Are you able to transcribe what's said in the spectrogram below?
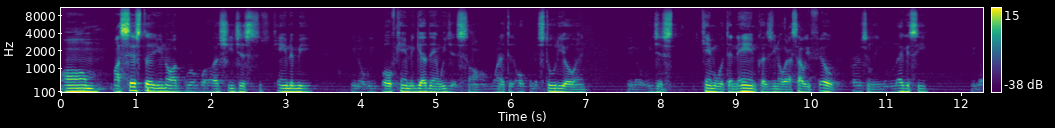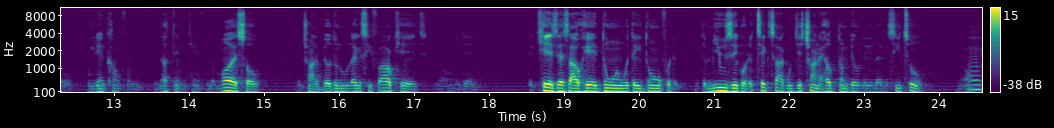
Um, my sister, you know, I grew up with her. She just came to me. You know, we both came together and we just um, wanted to open the studio, and you know, we just came up with the name because you know that's how we feel personally. New legacy. You know, we didn't come from nothing. We came from the mud, so we're trying to build a new legacy for our kids. You know, and then the kids that's out here doing what they doing for the with the music or the TikTok, we're just trying to help them build their legacy too. You know?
